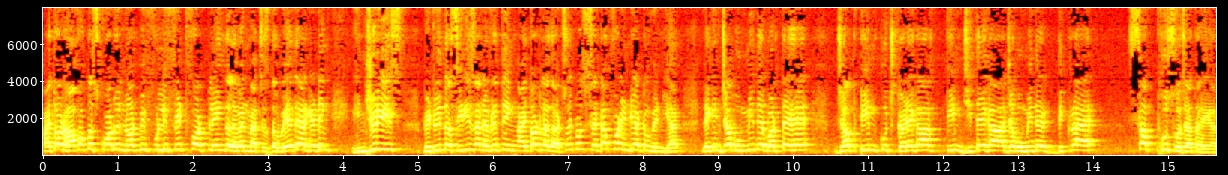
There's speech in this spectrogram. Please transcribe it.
I thought half of the squad will not be fully fit for playing the 11 matches. The way they are getting injuries between the series and everything, I thought like that. So it was set up for India to win, yeah. लेकिन जब उम्मीदें बढ़ते हैं जब टीम कुछ करेगा टीम जीतेगा जब उम्मीदें दिख रहा है सब फुस हो जाता है यार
